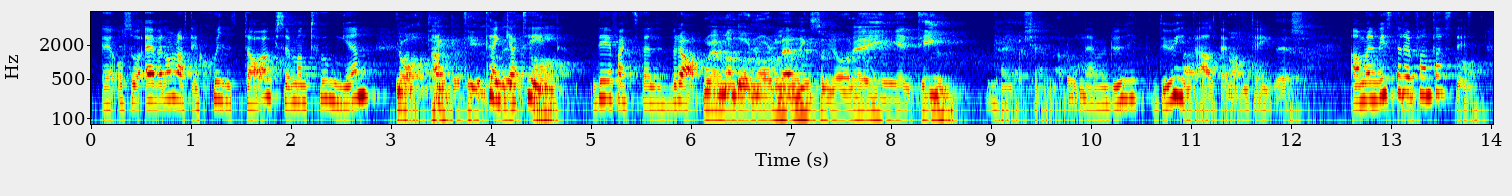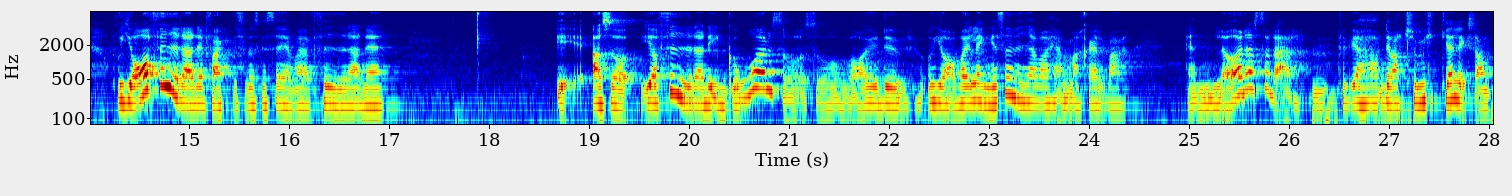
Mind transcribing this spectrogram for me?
Eh, Och så även om det har varit en skitdag så är man tvungen Ja, tänka till. tänka Det- till. ja. Det är faktiskt väldigt bra. Och är man då norrlänning som jag, det är ingenting kan jag känna då. Nej, men du, hitt- du hittar Ja, alltid ja, någonting. Det är så. Ja, men visst är det fantastiskt. Och jag firade faktiskt, om jag ska säga vad jag firade. Alltså, jag firade igår så, så var ju du och jag, var ju länge sedan vi var hemma själva en lördag sådär. För vi har, det varit så mycket liksom.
